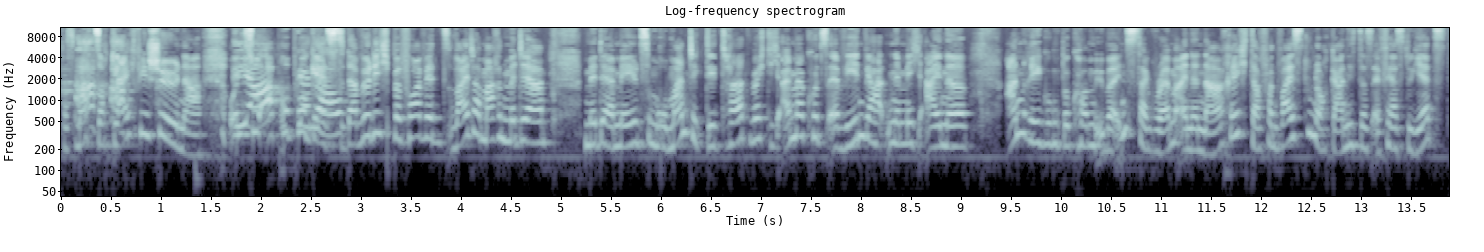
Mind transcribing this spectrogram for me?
das macht es doch gleich viel schöner. Und ja, zu apropos genau. Gäste, da würde ich, bevor wir weitermachen mit der, mit der Mail zum Romantikdiktat, möchte ich einmal kurz erwähnen, wir hatten nämlich eine Anregung bekommen über Instagram, eine Nachricht, davon weißt du noch gar nichts, das erfährst du jetzt.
